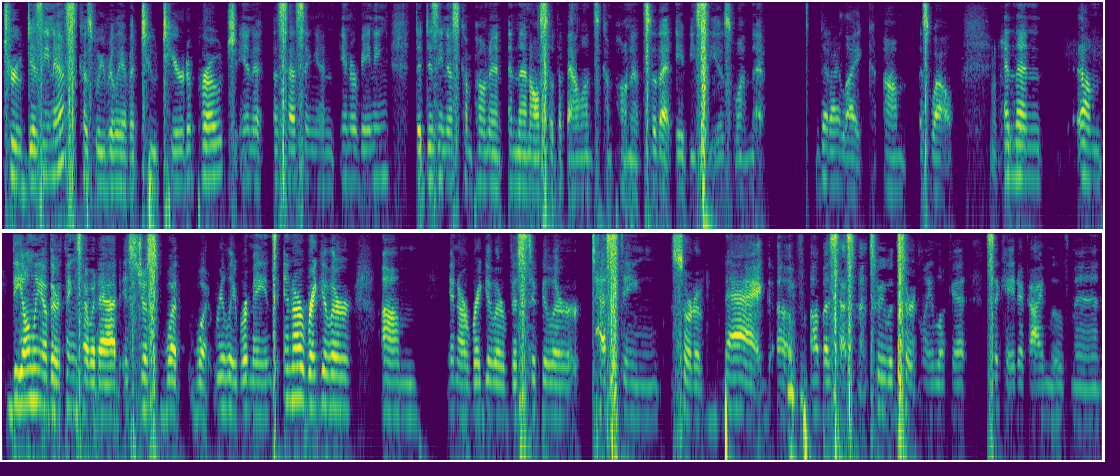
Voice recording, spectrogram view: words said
true dizziness, because we really have a two-tiered approach in assessing and intervening, the dizziness component and then also the balance component. So that ABC is one that that I like um, as well. Absolutely. And then um, the only other things I would add is just what, what really remains in our regular um, in our regular vestibular testing sort of bag of, mm-hmm. of assessments. We would certainly look at saccadic eye movement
